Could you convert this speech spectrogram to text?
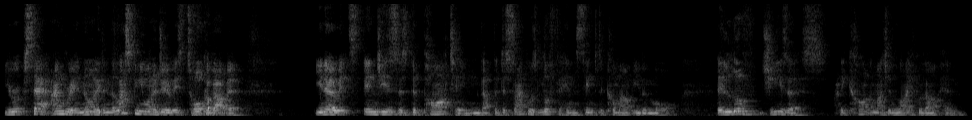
You're upset, angry, annoyed, and the last thing you want to do is talk about it. You know, it's in Jesus' departing that the disciples' love for him seems to come out even more. They love Jesus and they can't imagine life without him.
